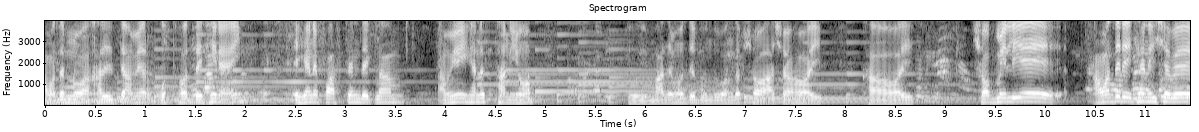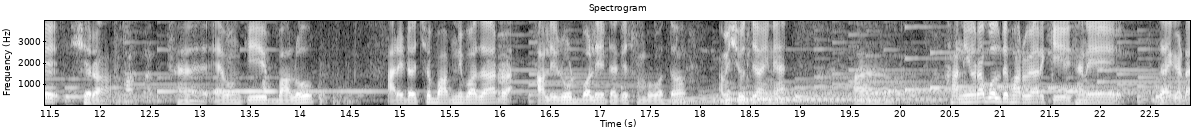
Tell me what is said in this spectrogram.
আমাদের নোয়াখালীতে আমি আর কোথাও দেখি নাই। এখানে ফার্স্ট টাইম দেখলাম। আমিও এখানে স্থানীয়। তো মাঝে মধ্যে বন্ধু বান্ধব সহ আসা হয়, খাওয়া হয়। সব মিলিয়ে আমাদের এখানে হিসেবে সেরা। হ্যাঁ এবং কি ভালো। আর এটা হচ্ছে বাবনি বাজার, আলী রোড বলে এটাকে সম্ভবত, আমি শুধু জানি না। স্থানীয়রা বলতে পারবে আর কি, এখানে জায়গাটা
